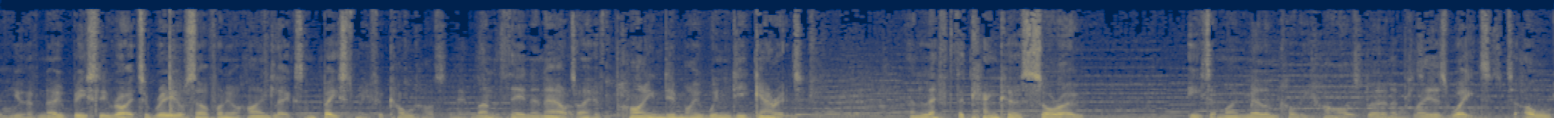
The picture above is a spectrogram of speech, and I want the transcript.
mind. You have no beastly right to rear yourself on your hind legs and baste me for cold-heartedness. Month in and out, I have pined in my windy garret and left the canker sorrow eat at my melancholy heart. Burn a player's weight to old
